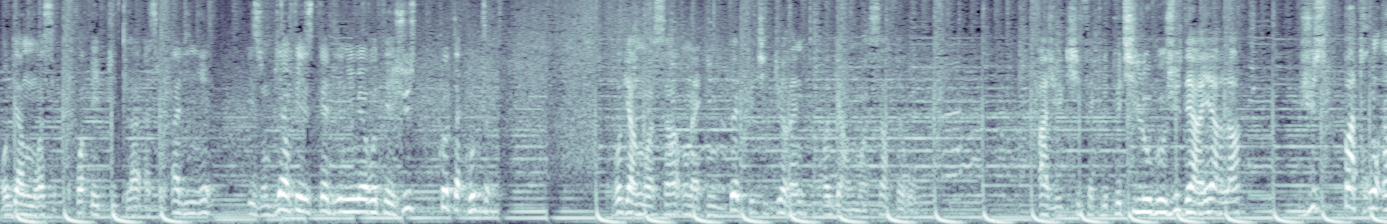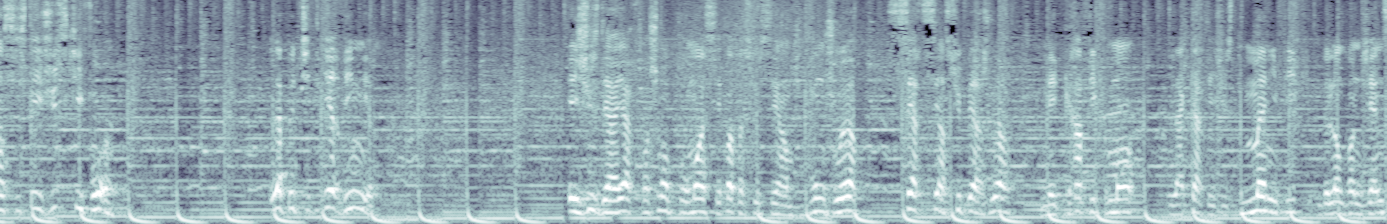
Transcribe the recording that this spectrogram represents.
Regarde-moi ces trois pépites là, elles sont alignées. Ils ont bien fait exprès de les juste côte à côte. Regarde-moi ça, on a une belle petite Durant. Regarde-moi ça, frérot. Ah, je kiffe avec le petit logo juste derrière là. Juste pas trop insister, juste ce qu'il faut. La petite Irving. Et juste derrière, franchement, pour moi, c'est pas parce que c'est un bon joueur. Certes, c'est un super joueur, mais graphiquement, la carte est juste magnifique de Longron Jens.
